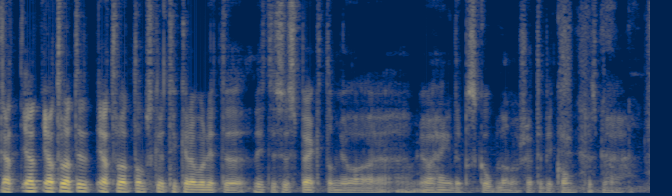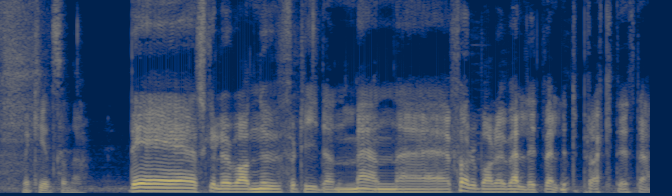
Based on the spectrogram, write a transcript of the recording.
jag, jag, jag, tror att det, jag tror att de skulle tycka det var lite, lite suspekt om jag, jag hängde på skolan och försökte bli kompis med, med kidsen där. Det skulle det vara nu för tiden, men eh, förr var det väldigt, väldigt praktiskt. Där.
